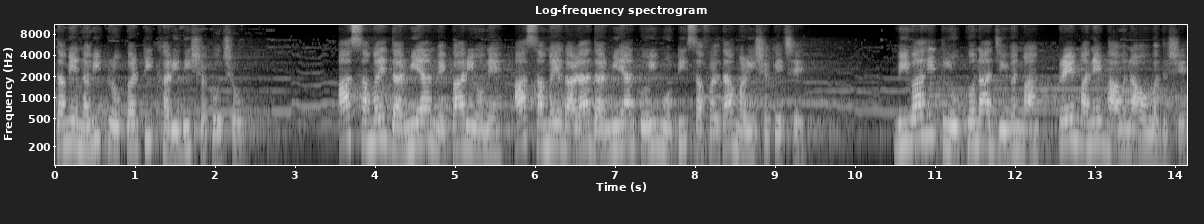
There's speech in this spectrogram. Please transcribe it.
તમે નવી પ્રોપર્ટી ખરીદી શકો છો. આ સમય દરમિયાન વેપારીઓને આ સમયગાળા દરમિયાન કોઈ મોટી સફળતા મળી શકે છે. વિવાહિત લોકોના જીવનમાં પ્રેમ અને ભાવનાઓ વધશે.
